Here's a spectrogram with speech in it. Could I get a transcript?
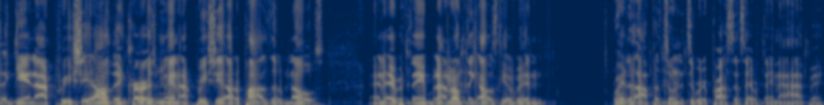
again I appreciate all the encouragement, I appreciate all the positive notes and everything, but I don't think I was given really the opportunity to really process everything that happened.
